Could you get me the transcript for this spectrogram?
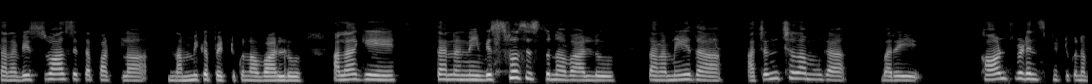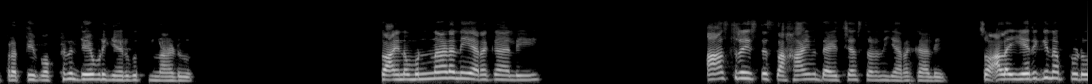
తన విశ్వాసిత పట్ల నమ్మిక పెట్టుకున్న వాళ్ళు అలాగే తనని విశ్వసిస్తున్న వాళ్ళు తన మీద అచంచలంగా మరి కాన్ఫిడెన్స్ పెట్టుకున్న ప్రతి ఒక్కరిని దేవుడు ఎరుగుతున్నాడు. సో ఆయన ఉన్నాడని ఎరగాలి. ఆశ్రయిస్తే సహాయం దయచేస్తాడని ఎరగాలి. సో అలా ఎరిగినప్పుడు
